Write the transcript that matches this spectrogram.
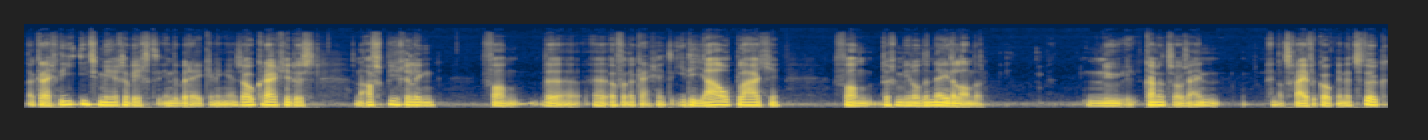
Dan krijgt die iets meer gewicht in de berekening. En zo krijg je dus een afspiegeling van de, uh, of dan krijg je het ideaalplaatje van de gemiddelde Nederlander. Nu kan het zo zijn, en dat schrijf ik ook in het stuk,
